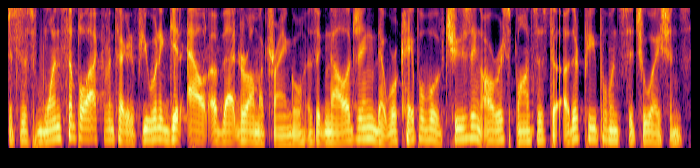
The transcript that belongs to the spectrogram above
It's this one simple act of integrity. If you want to get out of that drama triangle, is acknowledging that we're capable of choosing our responses to other people and situations,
